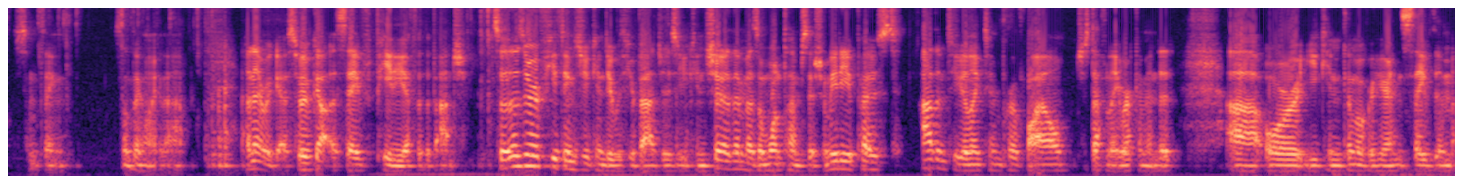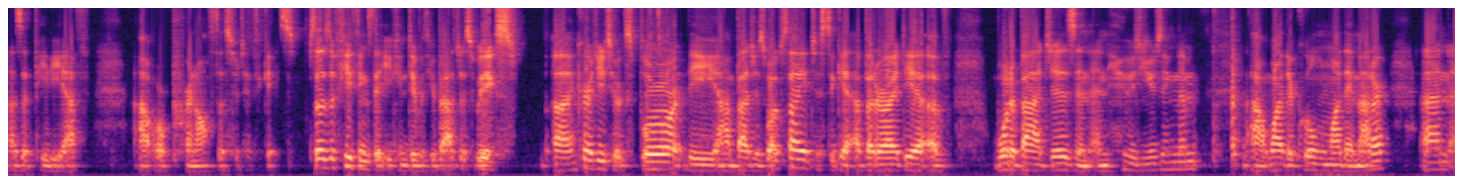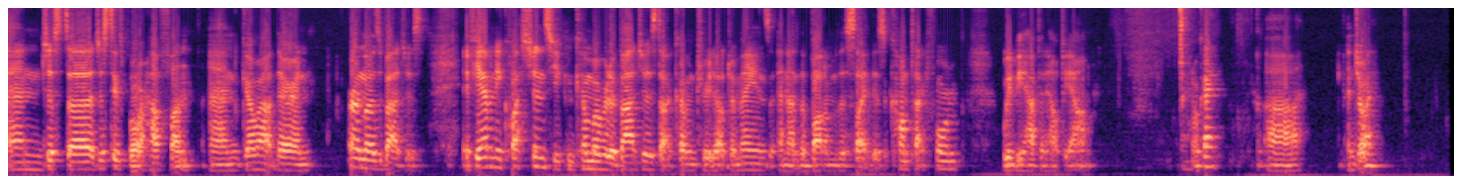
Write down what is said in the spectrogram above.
something something like that. And there we go, so we've got a saved PDF of the badge. So those are a few things you can do with your badges. You can share them as a one-time social media post, add them to your LinkedIn profile, which is definitely recommended, uh, or you can come over here and save them as a PDF uh, or print off the certificates. So there's a few things that you can do with your badges. We uh, encourage you to explore the uh, badges website just to get a better idea of what a badge is and, and who's using them, uh, why they're cool and why they matter, and, and just, uh, just explore, have fun, and go out there and earn loads of badges. If you have any questions, you can come over to badges.coventry.domains and at the bottom of the site there's a contact form. We'd be happy to help you out. Okay, uh, enjoy.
